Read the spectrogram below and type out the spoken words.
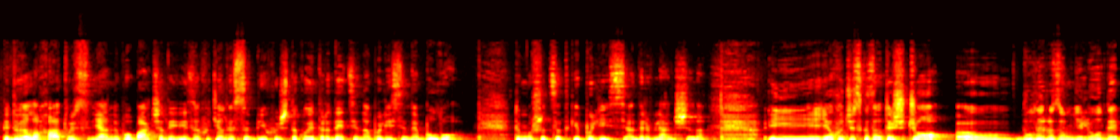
підвела хату, селяни побачили і захотіли собі, хоч такої традиції на Полісі не було, тому що це таке Полісся, Древлянщина. І я хочу сказати, що е, були розумні люди,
